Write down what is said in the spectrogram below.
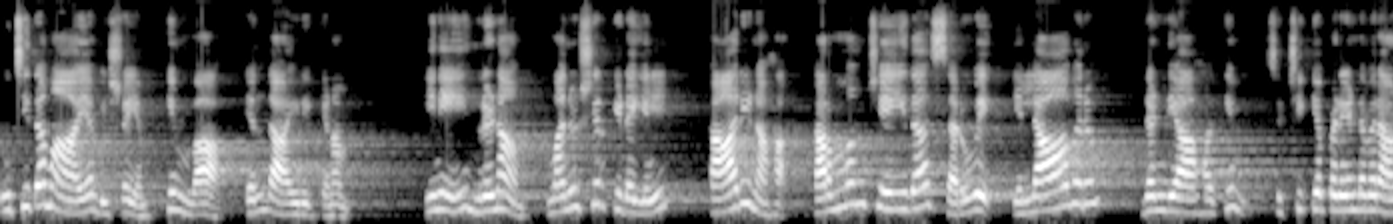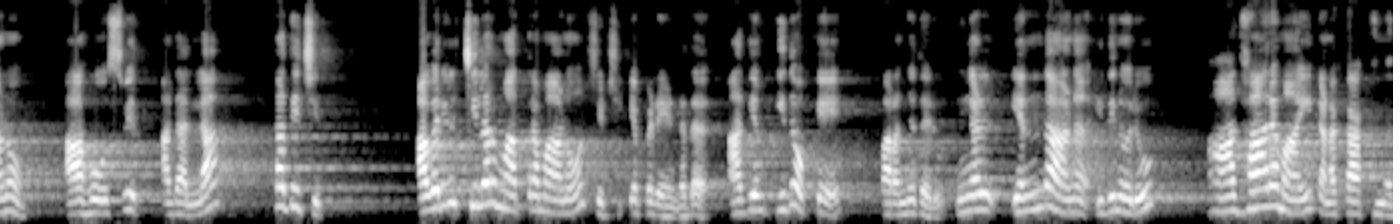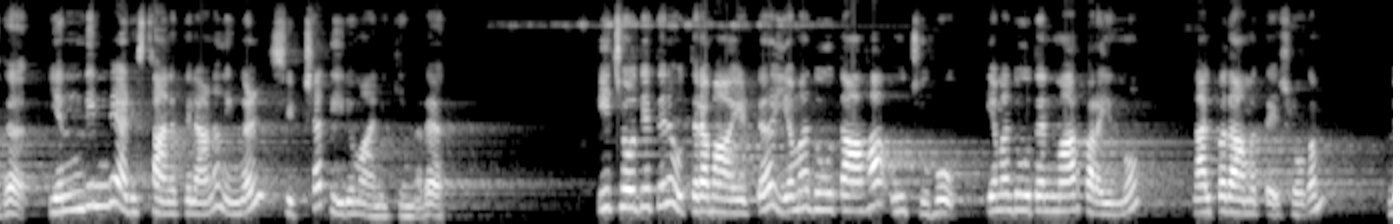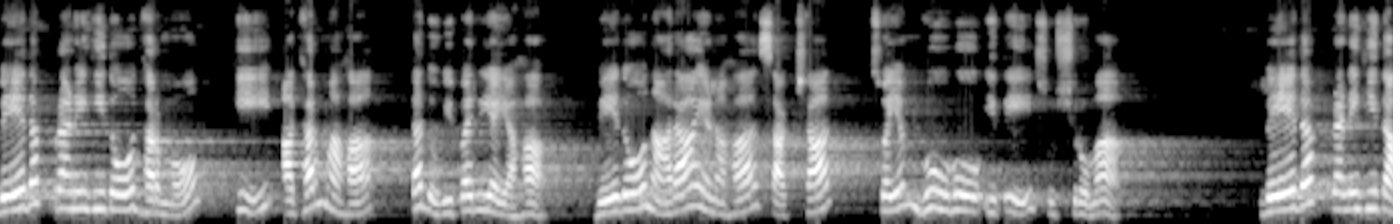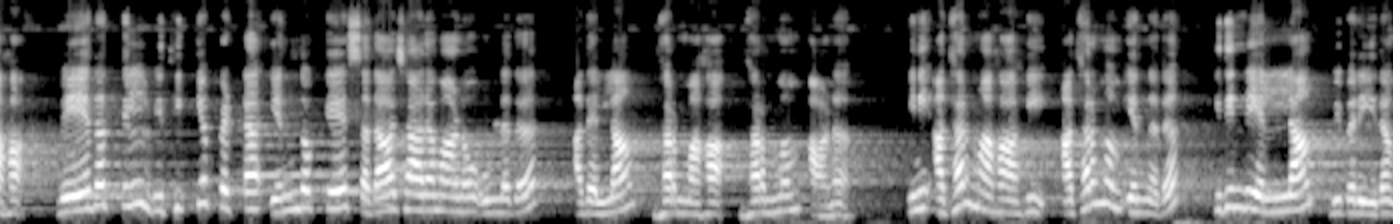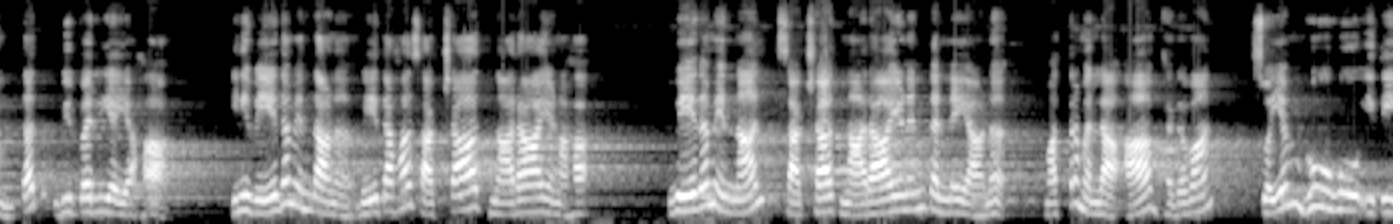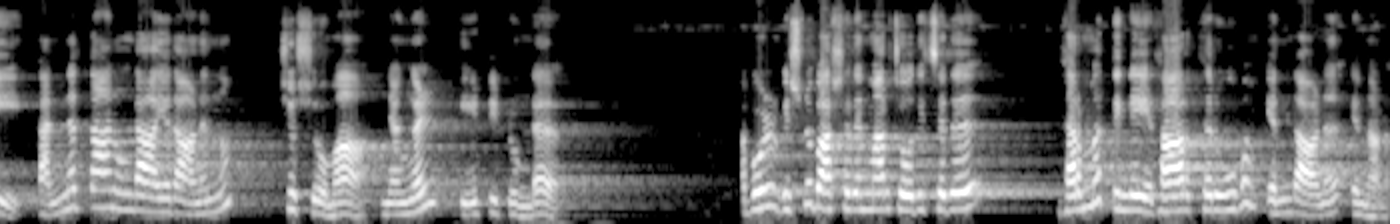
ഉചിതമായ വിഷയം കിം വാ എന്തായിരിക്കണം? ഇനി നൃണാം മനുഷ്യർക്കിടയിൽ കാരിണഹ കർമ്മം ചെയ്ത സർവേ എല്ലാവരും ദണ്ഡ്യാഹ കിം? ശിക്ഷിക്കപ്പെടേണ്ടവരാണോ? ആഹോസ്വിത് അതല്ല കഥിച്ചിത്. അവരിൽ ചിലർ മാത്രമാണോ ശിക്ഷിക്കപ്പെടേണ്ടത്? ആദ്യം ഇതൊക്കെ പറഞ്ഞു തരൂ. നിങ്ങൾ എന്താണ് ഇതിനൊരു ആധാരമായി കണക്കാക്കുന്നത്? എന്തിന്റെ അടിസ്ഥാനത്തിലാണ് നിങ്ങൾ ശിക്ഷ തീരുമാനിക്കുന്നത്? ഈ ചോദ്യത്തിന് ഉത്തരമായിട്ട് യമദൂതാഹ ഊച്ചുഹു. യമദൂതന്മാർ പറയുന്നു നാൽപ്പതാമത്തെ ശ്ലോകം. വേദപ്രണിഹിതോ ധർമ്മോ ഹി അധർമ്മ തദ് വിപര്യയ. വേദോ നാരായണ സാക്ഷാത് സ്വയംഭൂ ഇതി ശുശ്രുമ. വേദപ്രണിഹിത വേദത്തിൽ വിധിക്കപ്പെട്ട എന്തൊക്കെ സദാചാരമാണോ ഉള്ളത് അതെല്ലാം ധർമ്മ ധർമ്മം ആണ്. ഇനി അധർമ്മ ഹി അധർമ്മം എന്നത് ഇതിന്റെ എല്ലാം വിപരീതം തത് വിപര്യ ഇനി വേദം എന്താണ്? വേദ സാക്ഷാത് നാരായണ വേദം എന്നാൽ സാക്ഷാത് നാരായണൻ തന്നെയാണ്. മാത്രമല്ല ആ ഭഗവാൻ സ്വയംഭൂഹു ഇതി തന്നെത്താൻ ഉണ്ടായതാണെന്നും ശുശ്രുമ ഞങ്ങൾ കേട്ടിട്ടുണ്ട്. അപ്പോൾ വിഷ്ണു പാർഷദന്മാർ ചോദിച്ചത് ധർമ്മത്തിന്റെ യഥാർത്ഥ രൂപം എന്താണ് എന്നാണ്.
